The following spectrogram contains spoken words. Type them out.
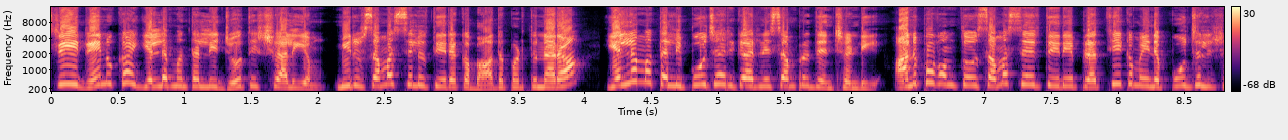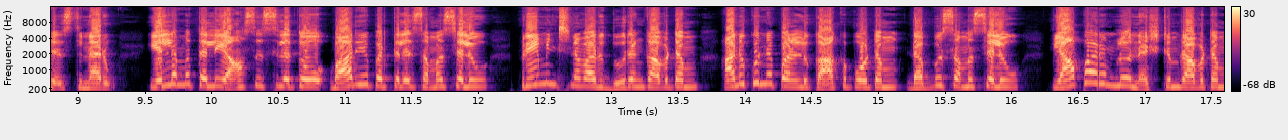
శ్రీ రేణుక ఎల్లమ్మ తల్లి జ్యోతిష్యాలయం. మీరు సమస్యలు తీరక బాధపడుతున్నారా? ఎల్లమ్మ తల్లి పూజారి గారిని సంప్రదించండి. అనుభవంతో సమస్యలు తీరే ప్రత్యేకమైన పూజలు చేస్తున్నారు. ఎల్లమ్మ తల్లి ఆశస్సులతో భార్యాభర్తల సమస్యలు ప్రేమించిన వారు దూరం కావటం అనుకున్న పనులు కాకపోవటం డబ్బు సమస్యలు వ్యాపారంలో నష్టం రావటం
